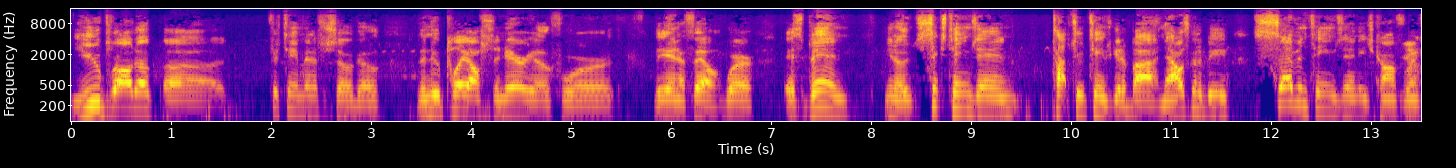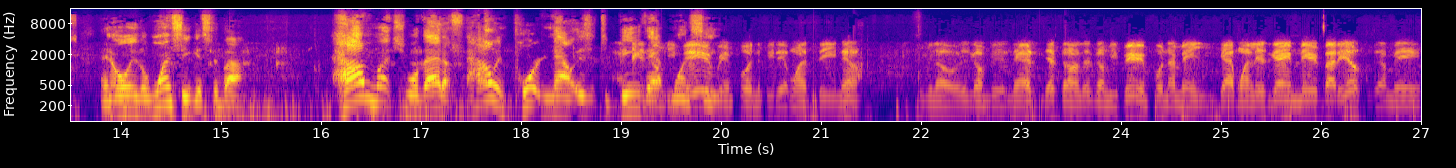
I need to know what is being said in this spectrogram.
You brought up uh, 15 minutes or so ago the new playoff scenario for the NFL, where it's been, you know, six teams in, top two teams get a bye. Now it's going to be seven teams in each conference, and only the one seed gets the bye. How much will that? How important now is it to be that be one very seed? important to be that one seed now. You know, it's gonna be that's, that's gonna that's gonna be very important. I mean, you got one less game than everybody else. I mean,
